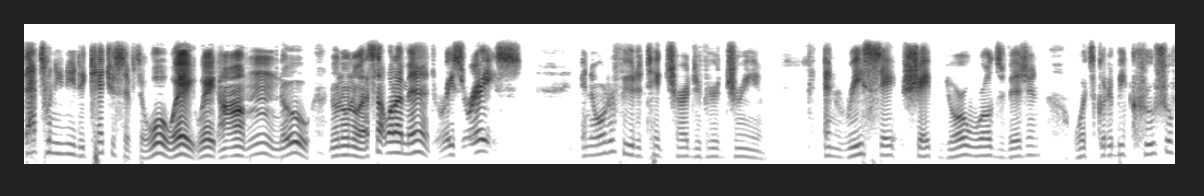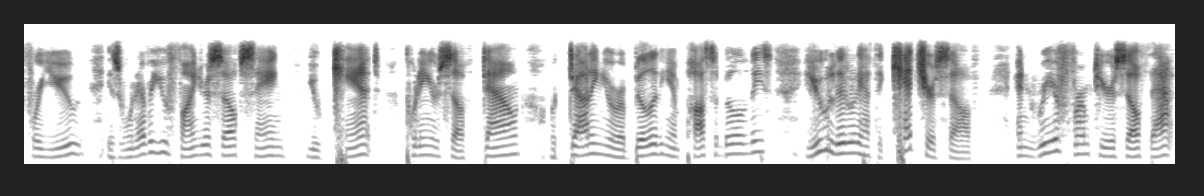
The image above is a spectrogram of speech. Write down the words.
That's when you need to catch yourself. Say, whoa, wait, wait, uh, mm, no, no, no, no, that's not what I meant. Race, race. In order for you to take charge of your dream and reshape your world's vision, what's going to be crucial for you is whenever you find yourself saying you can't, putting yourself down, or doubting your ability and possibilities, you literally have to catch yourself and reaffirm to yourself that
